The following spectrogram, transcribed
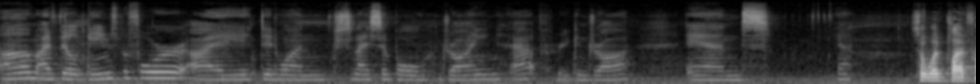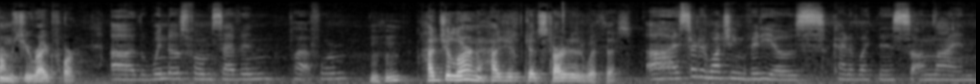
um, I've built games before. I did one, just a nice simple drawing app where you can draw, and So what platforms do you write for? uh, the Windows Phone 7 platform. hmm How did you learn? How did you get started with this? Uh, I started watching videos kind of like this online.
